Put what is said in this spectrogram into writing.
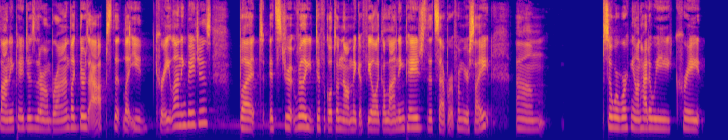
landing pages that are on brand. Like there's apps that let you create landing pages, but it's really difficult to not make it feel like a landing page that's separate from your site. Um, so we're working on how do we create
